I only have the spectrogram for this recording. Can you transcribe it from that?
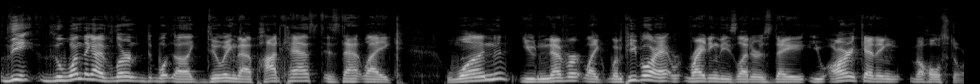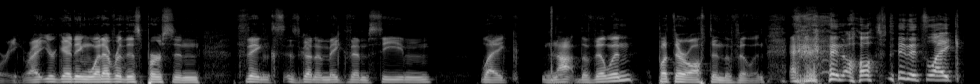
the the one thing I've learned uh, like doing that podcast is that like one you never like when people are writing these letters they you aren't getting the whole story right? You're getting whatever this person thinks is going to make them seem like not the villain but they're often the villain. And, and often it's like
